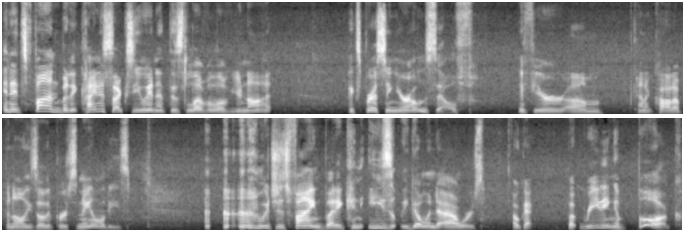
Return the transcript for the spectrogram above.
And it's fun, but it kind of sucks you in at this level of you're not expressing your own self if you're um, kind of caught up in all these other personalities, which is fine, but it can easily go into hours. Okay, but reading a book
